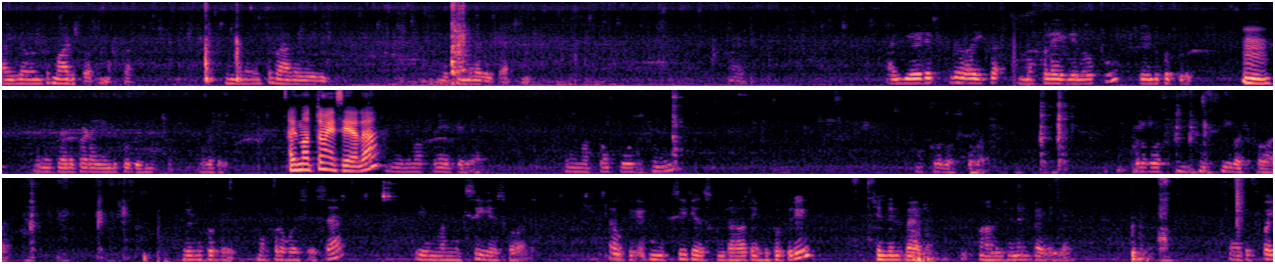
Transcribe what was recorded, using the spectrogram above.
ఆయిలో ఉంటే మాడిపోతుంది ముక్క సిమ్లో ఉంటే బాగా వేగిద్ది. సిమ్లో పెట్టేస్తుంది ఏడెప్పుడు ఇక ముక్కలు. నేను సరిపడా ఒకటి అది మొత్తం వేసేయాలా? నేను మొత్తం వేసేయాలి నేను మొత్తం పోసుకుని ముక్కలు కోసుకోవాలి ముక్కలు కోసుకుని మిక్సీ పట్టుకోవాలి ముక్కలు కోసేసా ఇవి మనం మిక్సీ చేసుకోవాలి ఓకే. మిక్సీ చేసుకున్న తర్వాత ఎండుకొబ్బరి చిన్నపాయలు నాలుగు చిన్నపాయలు వేయాలి అది పై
